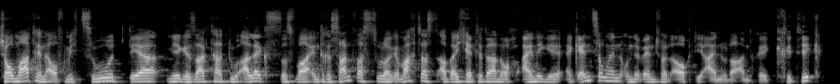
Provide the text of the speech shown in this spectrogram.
Joe Martin auf mich zu, der mir gesagt hat, du Alex, das war interessant, was du da gemacht hast, aber ich hätte da noch einige Ergänzungen und eventuell auch die ein oder andere Kritik.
